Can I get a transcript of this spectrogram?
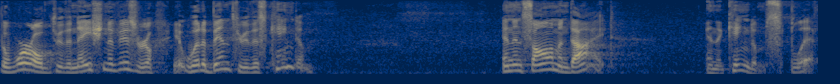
the world through the nation of Israel, it would have been through this kingdom. And then Solomon died, and the kingdom split.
